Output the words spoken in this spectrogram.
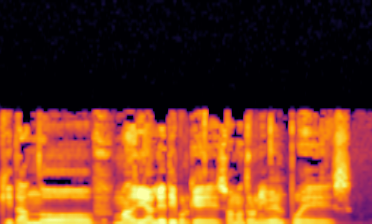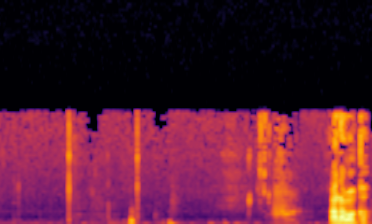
Quitando uf, Madrid Atleti porque son otro nivel, pues. Aravaca.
